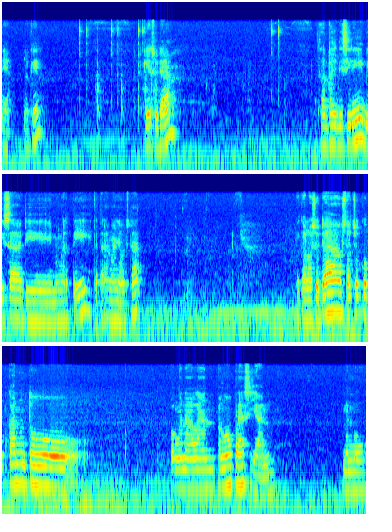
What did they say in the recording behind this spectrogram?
ya oke. okay. Oke sudah. Sampai di sini bisa dimengerti keterangannya Ustadz. Ya, kalau sudah Ustadz cukupkan untuk pengenalan pengoperasian menu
